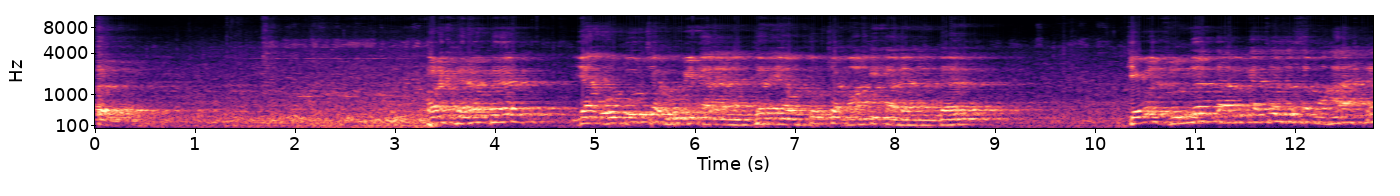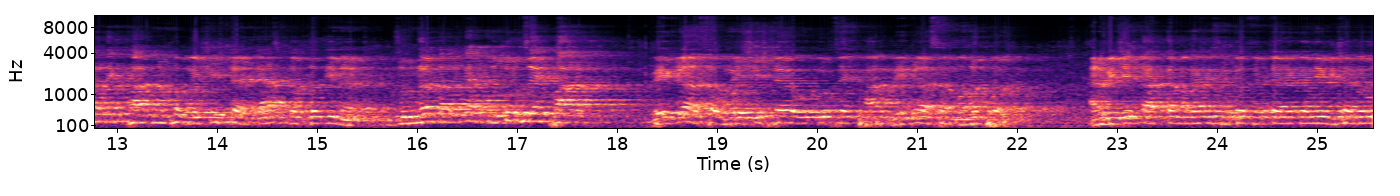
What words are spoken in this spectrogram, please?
पण खरोखर या ओतूरच्या भूमीत आल्यानंतर या ओतूरच्या मातीत आल्यानंतर केवळ जुन्नर तालुक्याचं जसं महाराष्ट्रात एक फार मोठं वैशिष्ट्य आहे त्याच पद्धतीनं जुन्नर तालुक्यात ओतूरचं एक फार वेगळं असं वैशिष्ट्य आहे ओतूरचं एक फार वेगळं असं महत्त्व आणि विशेषतः आता मगाशी सूत्र संचालकांनी करून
